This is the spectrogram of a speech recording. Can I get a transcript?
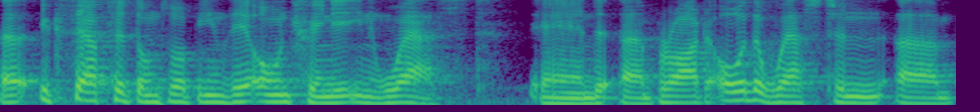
uh, except Dong Zuobin, they all trained in West and brought all the Western um,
